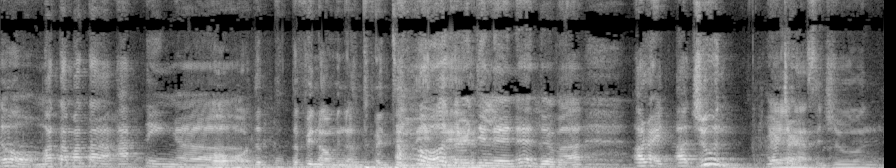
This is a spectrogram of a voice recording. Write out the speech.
ano, mata-mata acting uh, Oo, the, the phenomenal Dirty Oo, Linen. dirty linen, di ba? Alright, uh, June, your Ayan turn. na, si June.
